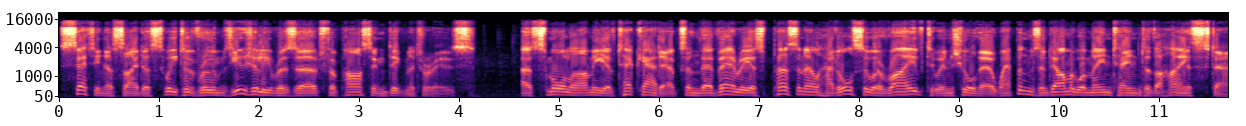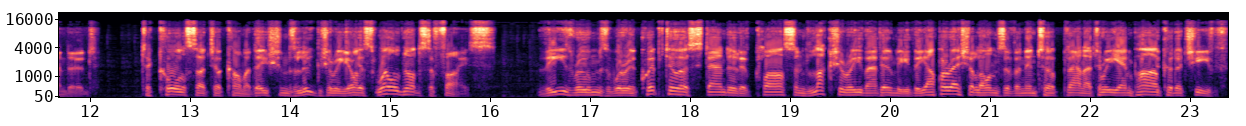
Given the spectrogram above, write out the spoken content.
setting aside a suite of rooms usually reserved for passing dignitaries. A small army of tech adepts and their various personnel had also arrived to ensure their weapons and armor were maintained to the highest standard. To call such accommodations luxurious will not suffice. These rooms were equipped to a standard of class and luxury that only the upper echelons of an interplanetary empire could achieve.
